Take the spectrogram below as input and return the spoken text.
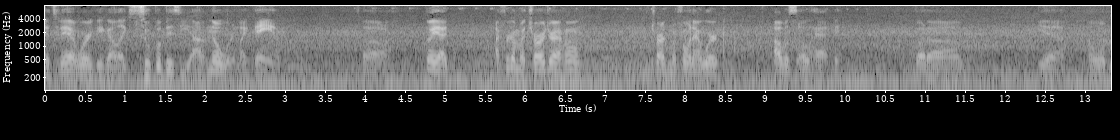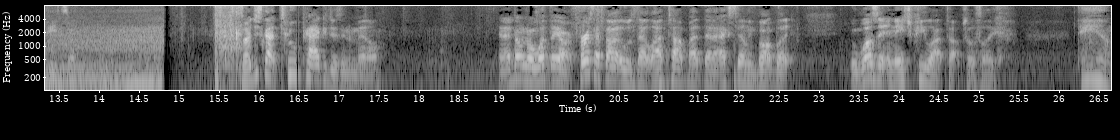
Yeah, today at work it got like super busy out of nowhere. Like damn. Uh, oh yeah, I forgot my charger at home. Charged my phone at work. I was so happy. But um, yeah, I want pizza. So I just got two packages in the mail. And I don't know what they are. First I thought it was that laptop that I accidentally bought, but it wasn't an HP laptop. So it's like, damn,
